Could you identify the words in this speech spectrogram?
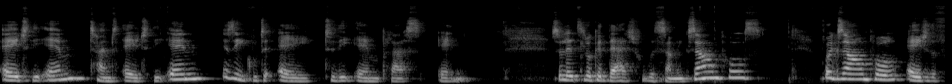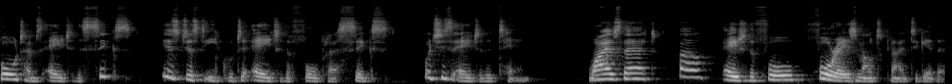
a to the m times a to the n is equal to a to the m plus n. So let's look at that with some examples. For example, a to the 4 times a to the 6 is just equal to a to the 4 plus 6, which is a to the 10. Why is that? Well, a to the 4, 4a's multiplied together.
